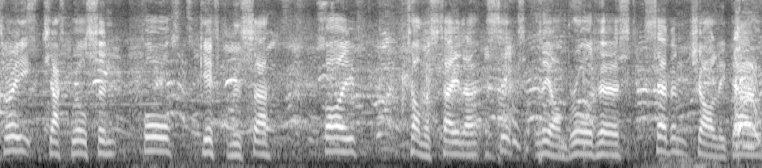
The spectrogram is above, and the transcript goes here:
three Jack Wilson, four Gift Musa, five Thomas Taylor, six Leon Broadhurst, seven Charlie Dowd,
